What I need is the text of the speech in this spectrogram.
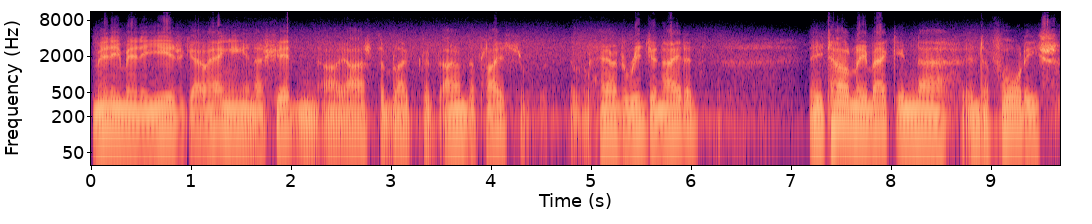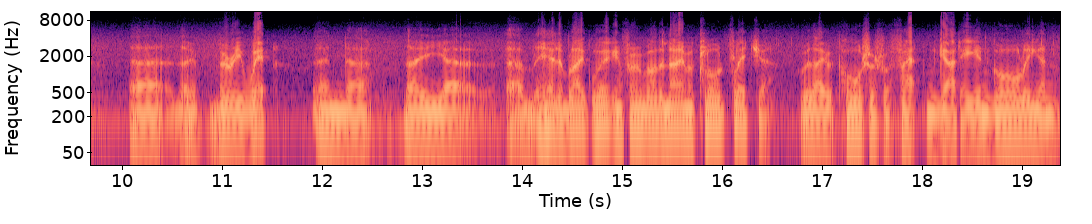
many, many years ago hanging in a shed, and I asked the bloke that owned the place how it originated. He told me back in, uh, in the 40s, uh, they're very wet, and uh, they uh, um, had a bloke working for him by the name of Claude Fletcher, where they horses were fat and gutty and galling, and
